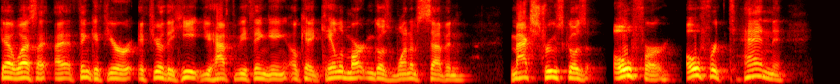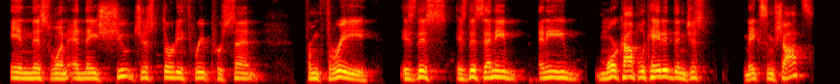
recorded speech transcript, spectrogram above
Yeah, Wes, I, I think if you're if you're the Heat, you have to be thinking, okay, Caleb Martin goes one of seven. Max Strus goes 0 for 0 for 10 in this one, and they shoot just 33% from three. Is this is this any any more complicated than just make some shots?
